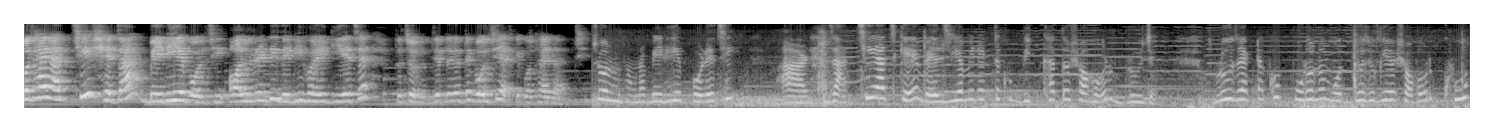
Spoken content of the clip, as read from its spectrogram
কোথায় যাচ্ছি সেটা বেরিয়ে বলছি। অলরেডি দেরি হয়ে গিয়েছে, তো চলুন, যেতে যেতে বলছি আজকে কোথায় যাচ্ছি। চলুন, আমরা বেরিয়ে পড়েছি। আর যাচ্ছি আজকে বেলজিয়ামের একটা খুব বিখ্যাত শহর, ব্রুজে। ব্রুজ একটা খুব পুরনো মধ্যযুগীয় শহর, খুব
